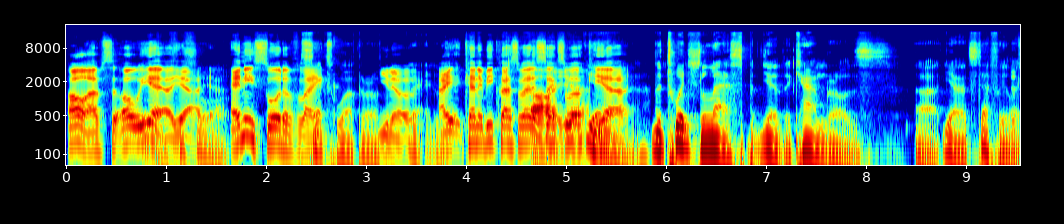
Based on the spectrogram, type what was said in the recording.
Oh, absolutely. Oh, Yeah, yeah, yeah, sure. yeah. Any sort of like, sex worker. you know, Right. I can it be classified as Oh, sex yeah. work? Yeah. The Twitch less, but yeah, the cam girls. Uh, yeah, it's definitely The like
